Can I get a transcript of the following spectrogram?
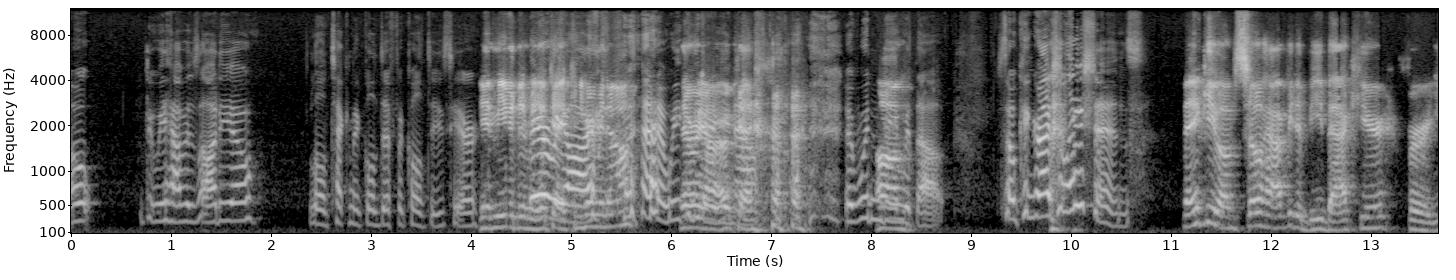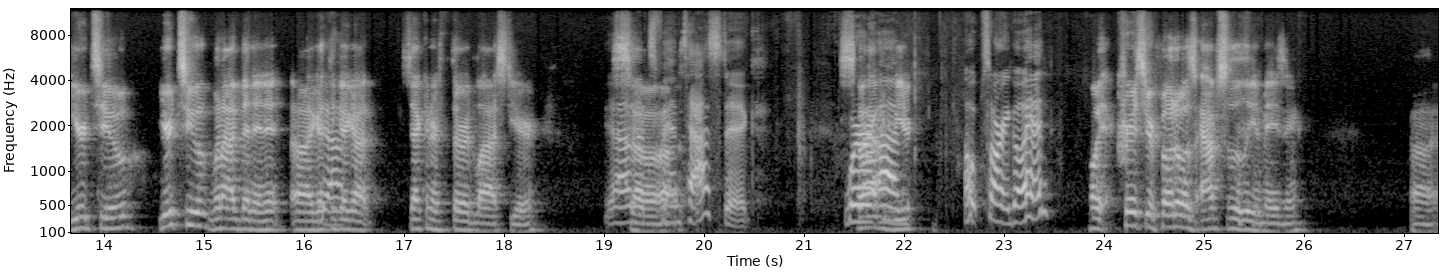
Oh, do we have his audio? Little technical difficulties here. It muted me. There okay, can you hear me now? we There can we hear are, you now. okay. it wouldn't Um, be without. So congratulations. Thank you. I'm so happy to be back here for year two. Year two when I've been in it. Uh, I Yeah. think I got second or third last year. Yeah, so, that's uh, fantastic. So We're, happy to um. Oh, sorry, go ahead. Oh yeah, Chris, your photo is absolutely amazing. Uh,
